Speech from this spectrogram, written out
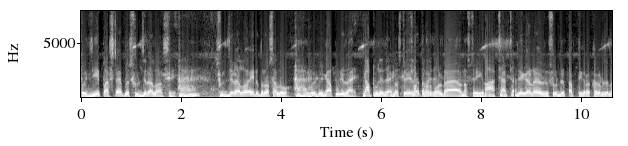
ওই যে পাশটায় আপনার সূর্যের আলো আসে হ্যাঁ হ্যাঁ। সূর্যের আলো এটা তো রসালো। হ্যাঁ, হ্যাঁ। ওই গা পুড়ে যায়। গা পুড়ে যায় নষ্ট হয়ে যায় তখন হয়ে ফলটা নষ্ট হয়ে গেল। আচ্ছা আচ্ছা যে কারণে সূর্যের তাপ থেকে রক্ষা করার জন্য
